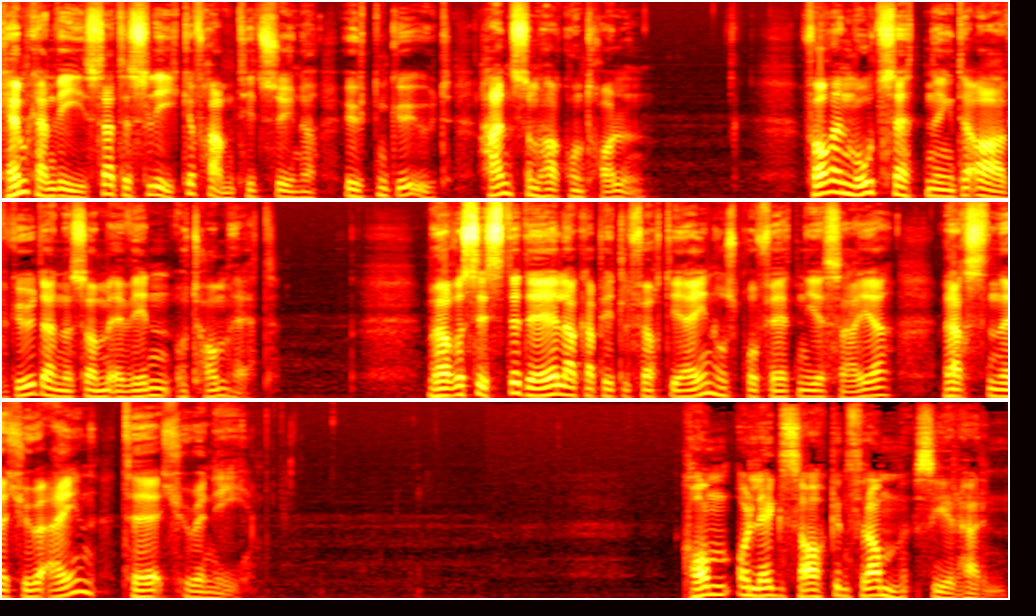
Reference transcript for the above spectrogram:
Hvem kan vise til slike framtidssyner uten Gud, Han som har kontrollen? For en motsetning til avgudene som er vind og tomhet. Vi hører siste del av kapittel 41 hos profeten Jesaja, versene 21 til 29. Kom og legg saken fram, sier Herren.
